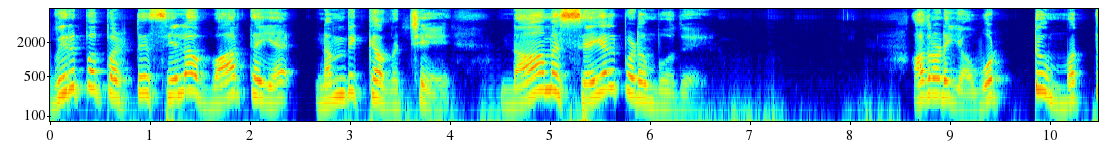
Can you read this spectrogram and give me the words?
விருப்பப்பட்டு சில வார்த்தையை நம்பிக்கை வச்சு நாம் செயல்படும்போது அதனுடைய ஒட்டு மொத்த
